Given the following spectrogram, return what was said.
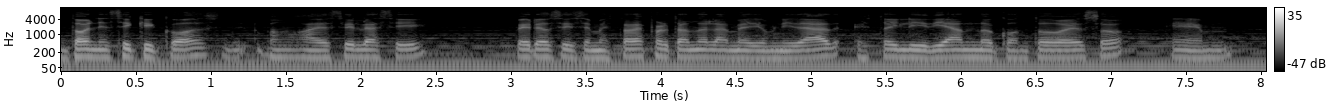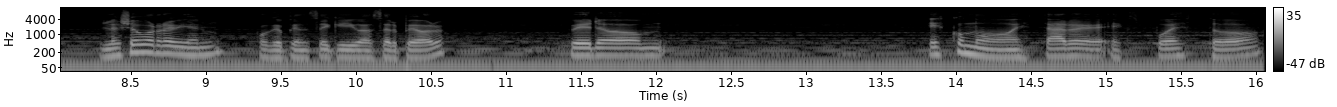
dones psíquicos, vamos a decirle así. Pero si se me está despertando la mediunidad, estoy lidiando con todo eso. Eh, lo llevo re bien, porque pensé que iba a ser peor. Pero mm, es como estar expuesto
